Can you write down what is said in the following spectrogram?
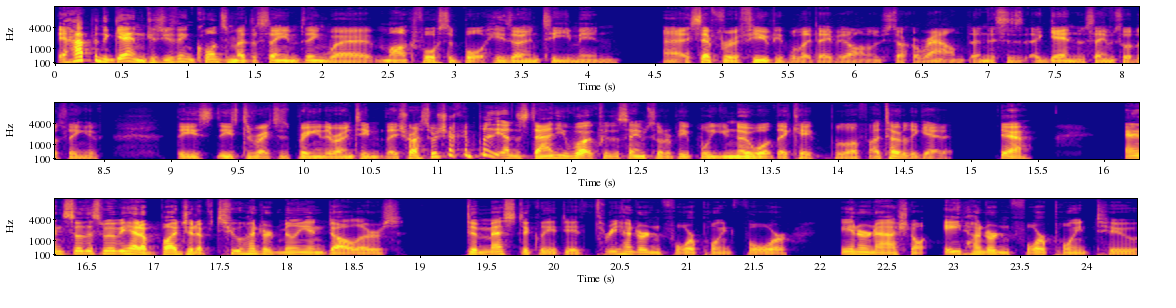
it, happened again because you think Quantum had the same thing where Marc Forster brought his own team in, uh, except for a few people like David Arnold who stuck around, and this is again the same sort of thing of these these directors bringing their own team that they trust, which I completely understand. You work with the same sort of people, you know what they're capable of. I totally get it. Yeah. And so this movie had a budget of $200 million. Domestically, it did 304.4, international 804.2,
